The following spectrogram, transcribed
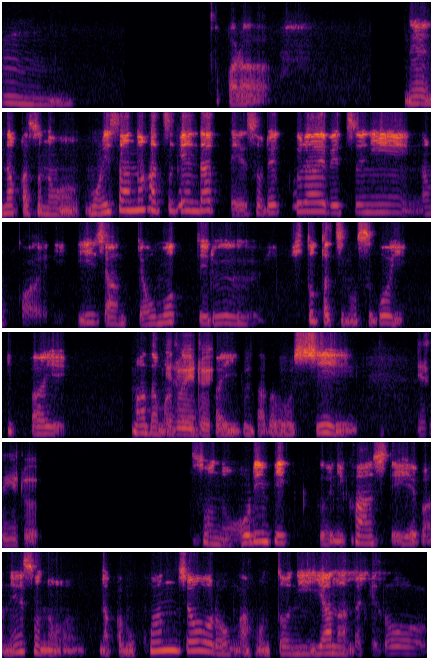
うん。だから、ね、なんかその森さんの発言だってそれくらい別になんかいいじゃんって思ってる人たちもすごいいっぱいまだまだいっぱいいるだろうしいるいる。そのオリンピックに関して言えばねそのなんかもう根性論が本当に嫌なんだけど、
